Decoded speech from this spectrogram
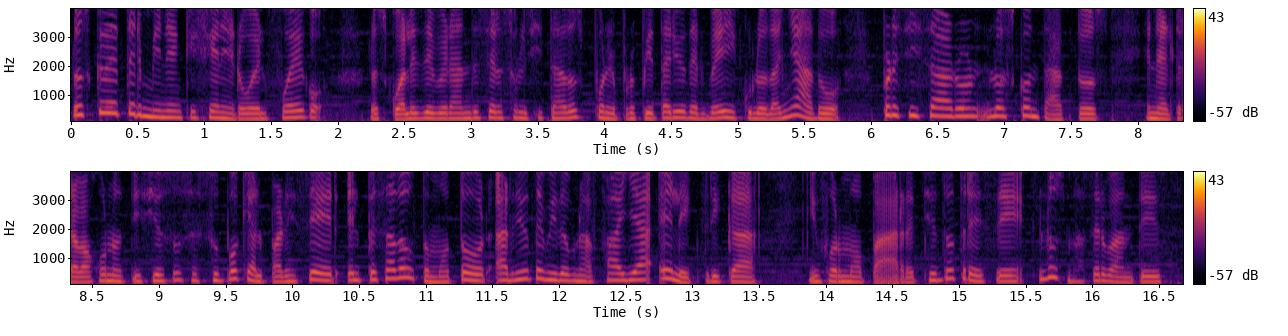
los que determinen qué generó el fuego, los cuales deberán de ser solicitados por el propietario del vehículo dañado, precisaron los contactos. En el trabajo noticioso se supo que al parecer el pesado automotor ardió debido a una falla eléctrica, informó para Red 113 Luz Más Cervantes.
